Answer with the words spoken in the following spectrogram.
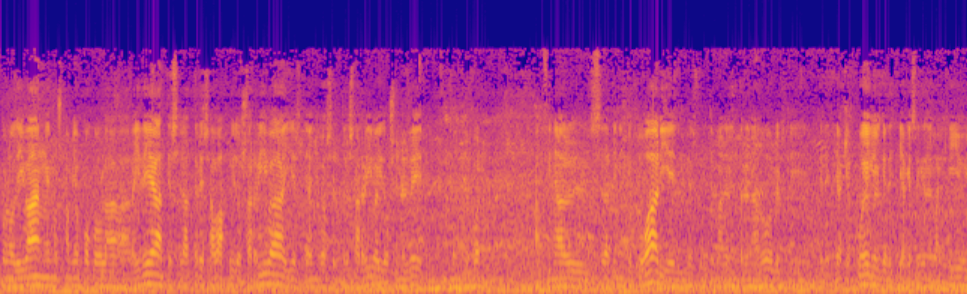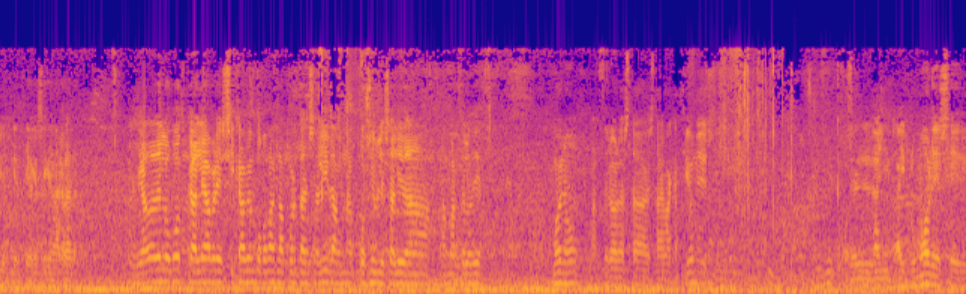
con lo de Iván, hemos cambiado un poco la, la idea. Antes era tres abajo y dos arriba, y este año va a ser tres arriba y dos en el B. Entonces, bueno, al final se la tienen que jugar y el, es un tema del entrenador, el que, que decía que juegue, el que decía que se quede en el banquillo y el que decía que se quede en la grada. La llegada de Lobotka le abre, si cabe, un poco más la puerta de salida, una posible salida a Marcelo Díaz. Bueno, Marcelo ahora está, está de vacaciones y por él hay, hay rumores eh,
